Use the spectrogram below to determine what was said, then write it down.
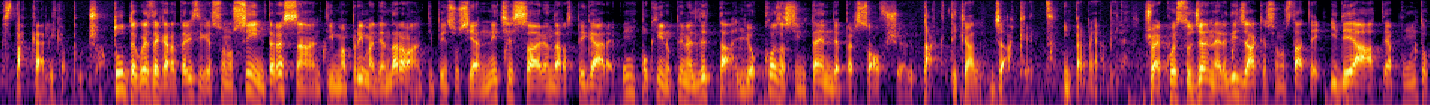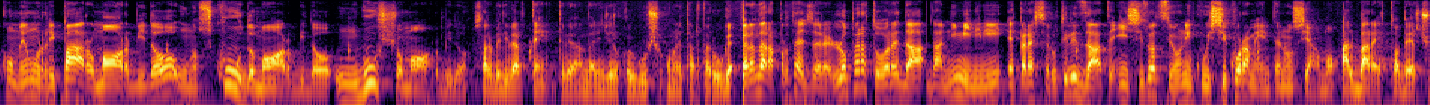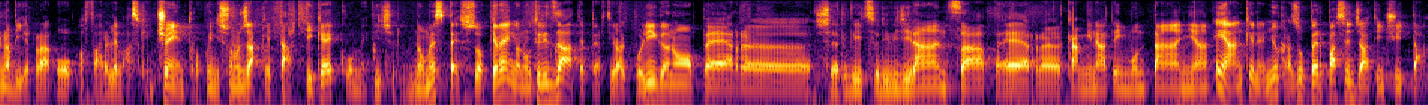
staccare il cappuccio. Tutte queste caratteristiche sono sì interessanti, ma prima di andare avanti penso sia necessario andare a spiegare un pochino più nel dettaglio cosa si intende per softshell tactical jacket impermeabile. Cioè questo genere di giacche sono state ideate appunto come un riparo morbido, uno scudo morbido, un guscio morbido, sarebbe divertente niente, deve andare in giro col guscio come le tartarughe, per andare a proteggere l'operatore da danni minimi e per essere utilizzate in situazioni in cui sicuramente non siamo al baretto a berci una birra o a fare le vasche in centro. Quindi sono giacche tattiche, come dice il nome stesso, che vengono utilizzate per tiro al poligono, per eh, servizio di vigilanza, per eh, camminate in montagna e anche nel mio caso per passeggiate in città,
